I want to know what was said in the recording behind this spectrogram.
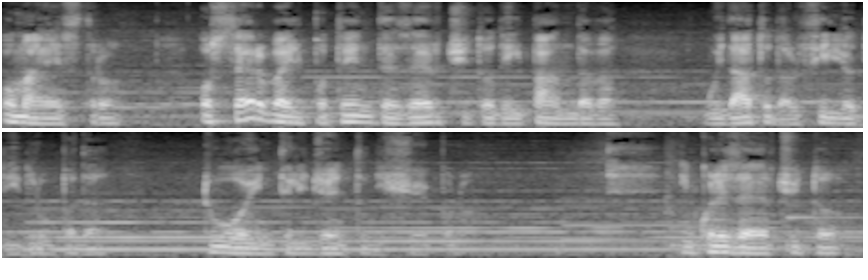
O maestro, osserva il potente esercito dei Pandava, guidato dal figlio di Drupada, tuo intelligente discepolo. In quell'esercito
